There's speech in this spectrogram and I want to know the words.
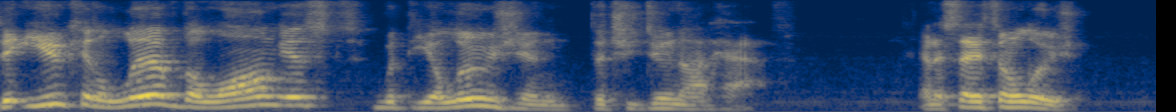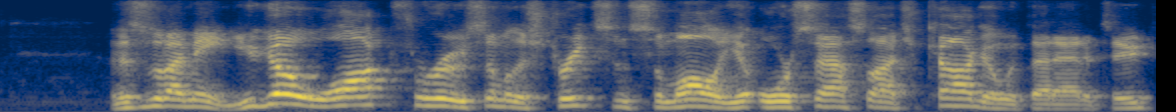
that you can live the longest with the illusion that you do not have. And I say it's an illusion. And this is what I mean. You go walk through some of the streets in Somalia or Southside Chicago with that attitude,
